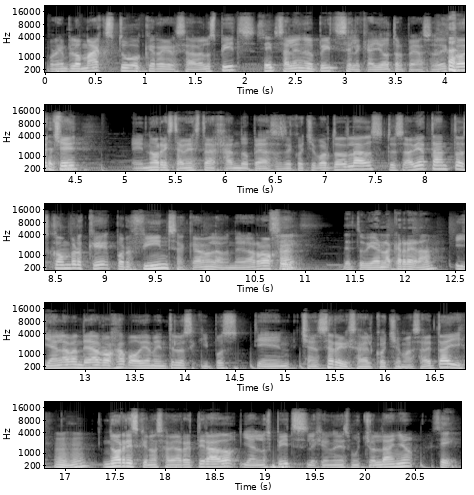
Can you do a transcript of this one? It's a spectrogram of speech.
Por ejemplo, Max tuvo que regresar a los pits. Sí. Saliendo del pits se le cayó otro pedazo de coche. Eh, Norris también está dejando pedazos de coche por todos lados. Entonces había tanto escombro que por fin sacaron la bandera roja. Sí. Detuvieron la carrera. Y ya en la bandera roja, obviamente, los equipos tienen chance de revisar el coche más a detalle. Ujú. Norris, que no se había retirado, ya en los pits le dijeron es mucho el daño, Sí.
